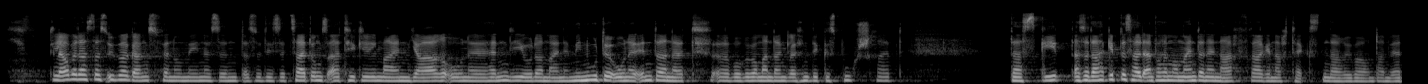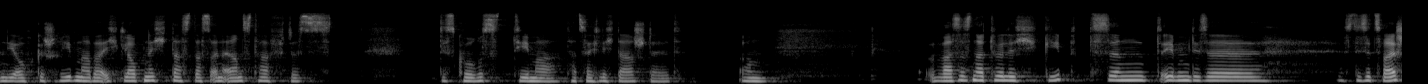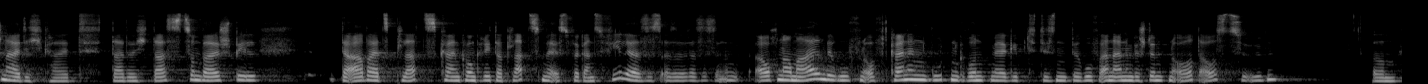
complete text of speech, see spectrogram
Ich glaube, dass das Übergangsphänomene sind. Also diese Zeitungsartikel, mein Jahr ohne Handy oder meine Minute ohne Internet, äh, worüber man dann gleich ein dickes Buch schreibt. Das geht, also da gibt es halt einfach im Moment eine Nachfrage nach Texten darüber und dann werden die auch geschrieben, aber ich glaube nicht, dass das ein ernsthaftes Diskursthema tatsächlich darstellt. Ähm, was es natürlich gibt, sind eben diese, ist diese Zweischneidigkeit. Dadurch, dass zum Beispiel der Arbeitsplatz kein konkreter Platz mehr ist für ganz viele. Es ist also, dass es in auch normalen Berufen oft keinen guten Grund mehr gibt, diesen Beruf an einem bestimmten Ort auszuüben. Ähm,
